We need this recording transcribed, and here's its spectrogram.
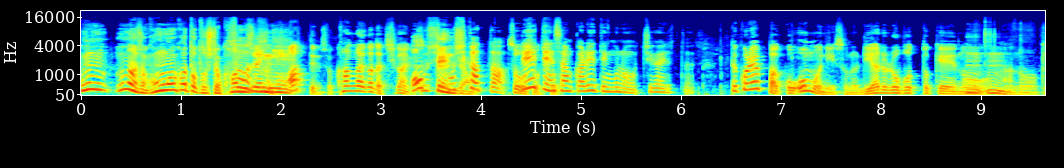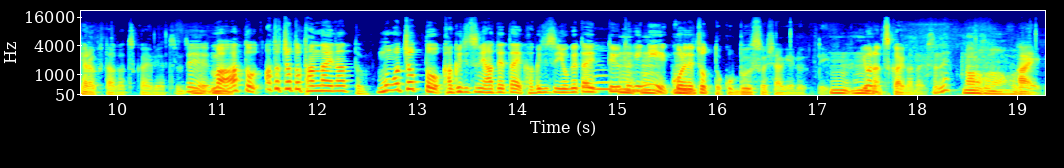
うんうなぎさん考え方としては完全に合ってるんですよ。考え方違うんです合よってんじゃん。惜しかった。そうそうそう。0.3か0.5の違いだった。でこれやっぱこう主にそのリアルロボット系の,、うんうん。あのキャラクターが使えるやつで、うんうん。まああとあとちょっと足んないなと。もうちょっと確実に当てたい確実に避けたいっていう時うんうんうん。にこれでちょっとこうブーストしてあげるっていううんうん。ような使い方ですね。なるほどなるほど。はい、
